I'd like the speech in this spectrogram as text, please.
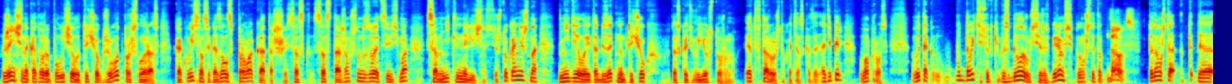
женщина, которая получила тычок в живот в прошлый раз, как выяснилось, оказалась провокаторшей со, со стажем, что называется, весьма сомнительной личностью, что, конечно, не делает обязательным тычок, так сказать, в ее сторону. Это второе, что хотел сказать. А теперь вопрос. Вы так, вот давайте все-таки с Беларуси разберемся, потому что это... Давайте. Потому что э,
